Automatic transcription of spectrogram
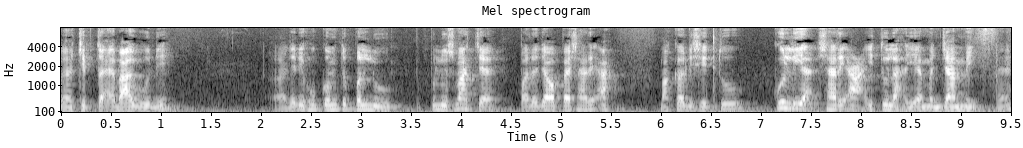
Eh, ciptaan baru ni. Uh, jadi hukum tu perlu perlu semacam pada jawapan syariah. Maka di situ kuliah syariah itulah yang menjamin eh.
